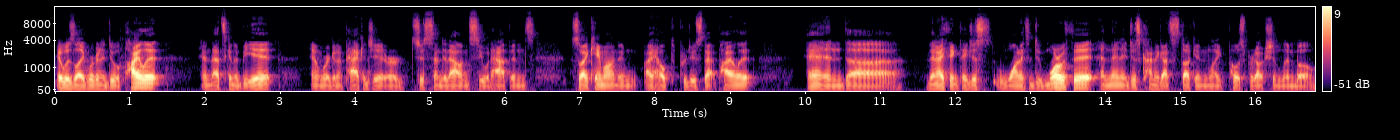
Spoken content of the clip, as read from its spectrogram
It was like we're gonna do a pilot, and that's gonna be it, and we're gonna package it or just send it out and see what happens. So I came on and I helped produce that pilot and uh, then I think they just wanted to do more with it, and then it just kind of got stuck in like post production limbo.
